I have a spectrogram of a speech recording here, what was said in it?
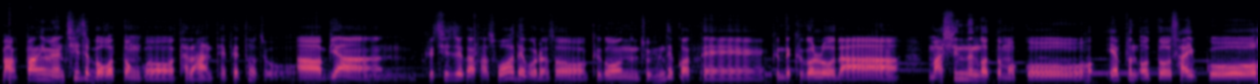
막방이면 치즈 먹었던 거 다 나한테 뱉어줘 아 미안 그 치즈가 다 소화돼 버려서 그거는 좀 힘들 것 같아 근데 그걸로 나 맛있는 것도 먹고 예쁜 옷도 사 입고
